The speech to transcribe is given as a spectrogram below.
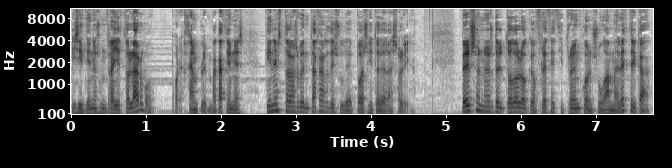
Y si tienes un trayecto largo, por ejemplo en vacaciones, tienes todas las ventajas de su depósito de gasolina. Pero eso no es del todo lo que ofrece Citroën con su gama eléctrica.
